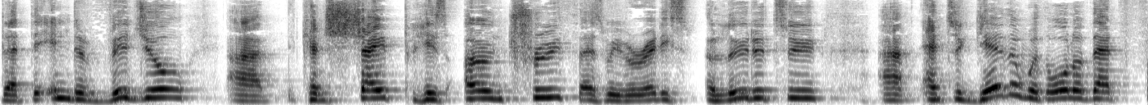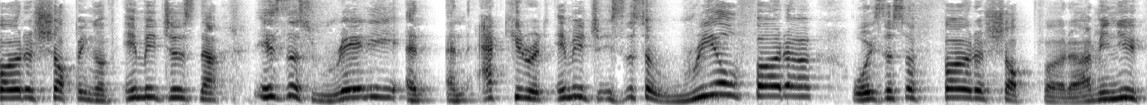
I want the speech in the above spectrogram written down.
that the individual uh, can shape his own truth as we've already alluded to um, and together with all of that photoshopping of images, now, is this really an, an accurate image? Is this a real photo or is this a Photoshop photo? I mean, you,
